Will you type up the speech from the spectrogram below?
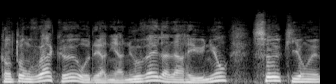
quand on voit que, aux dernières nouvelles, à la Réunion, ceux qui ont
